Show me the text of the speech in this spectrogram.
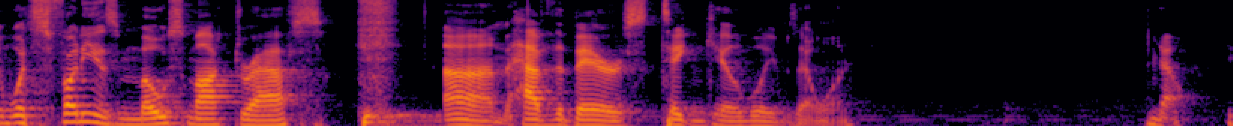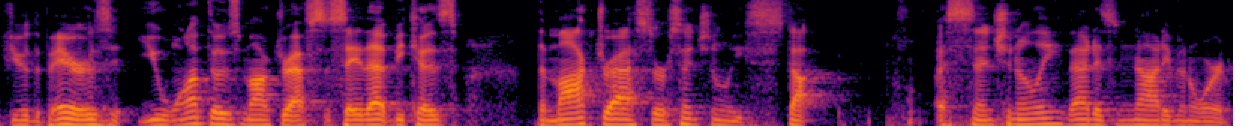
what's funny is most mock drafts um, have the Bears taking Caleb Williams at one. No, if you're the Bears, you want those mock drafts to say that because the mock drafts are essentially stop. Essentially, that is not even a word.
